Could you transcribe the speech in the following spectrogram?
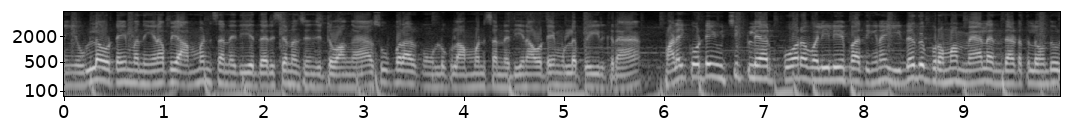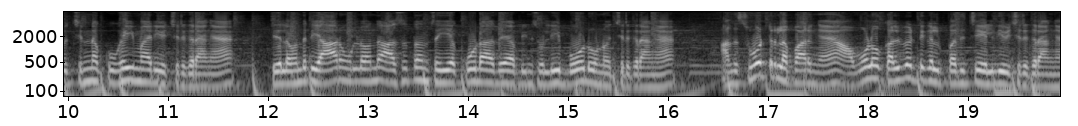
நீங்கள் உள்ள ஒரு டைம் வந்தீங்கன்னா போய் அம்மன் சன்னதியை தரிசனம் செஞ்சுட்டு வாங்க. சூப்பராக இருக்கும் உள்ளுக்குள்ள அம்மன் சன்னதி. நான் ஒரு டைம் உள்ளே போயிருக்கிறேன். மலைக்கோட்டை உச்சி பிள்ளையார் போகிற வழியிலேயே பார்த்தீங்கன்னா இடதுபுறமாக மேலே இந்த இடத்துல வந்து ஒரு சின்ன குகை மாதிரி வச்சுருக்குறாங்க. இதில் வந்துட்டு யாரும் உள்ளே வந்து அசுத்தம் செய்யக்கூடாது அப்படின்னு சொல்லி போர்டு ஒன்று வச்சுருக்குறாங்க. அந்த சுவற்றில் பாருங்கள் அவ்வளோ கல்வெட்டுகள் பதிச்சு எழுதி வச்சுருக்குறாங்க.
